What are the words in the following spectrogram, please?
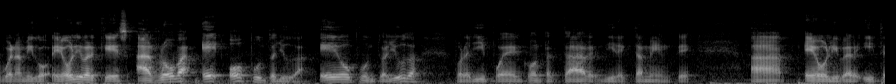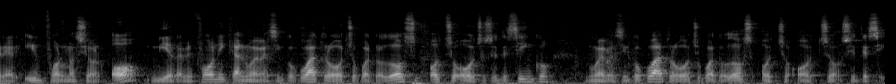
buen amigo Eoliver, que es arroba eo.ayuda, eo.ayuda. Por allí pueden contactar directamente a Eoliver y tener información o vía telefónica 954-842-8875, 954-842-8875.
